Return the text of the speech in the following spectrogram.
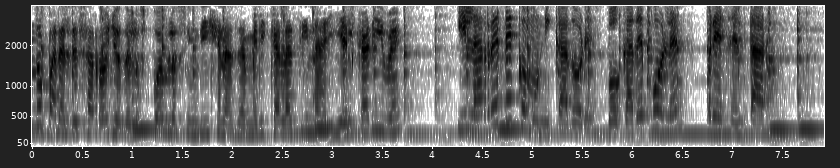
Fondo para el Desarrollo de los Pueblos Indígenas de América Latina y el Caribe y la Red de Comunicadores Boca de Polen presentaron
